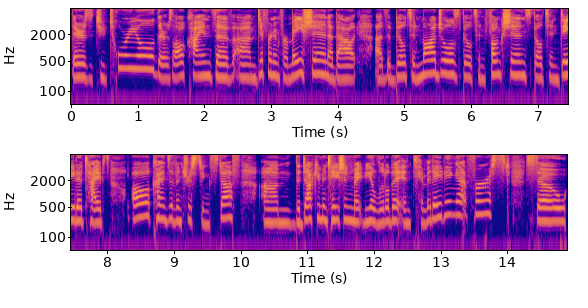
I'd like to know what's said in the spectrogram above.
There's a tutorial. There's all kinds of um, different information about uh, the built-in modules, built-in functions, built-in data types, all kinds of interesting stuff. Um, the documentation might be a little bit intimidating at first, so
